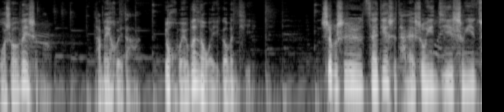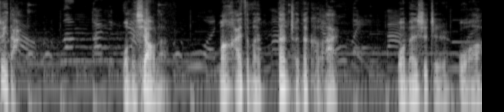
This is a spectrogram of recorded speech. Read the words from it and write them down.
我说：“为什么？”他没回答，又回问了我一个问题：“是不是在电视台收音机声音最大？”我们笑了。盲孩子们单纯的可爱，我们是指我、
